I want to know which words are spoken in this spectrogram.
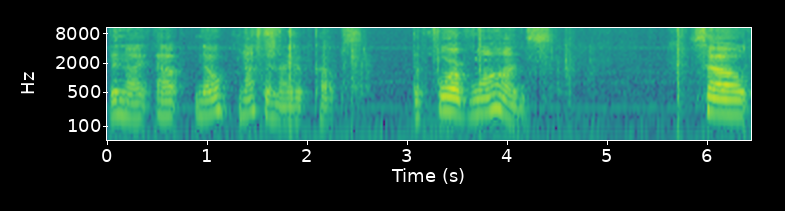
The Knight, uh, no, not the Knight of Cups. The Four of Wands. So,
